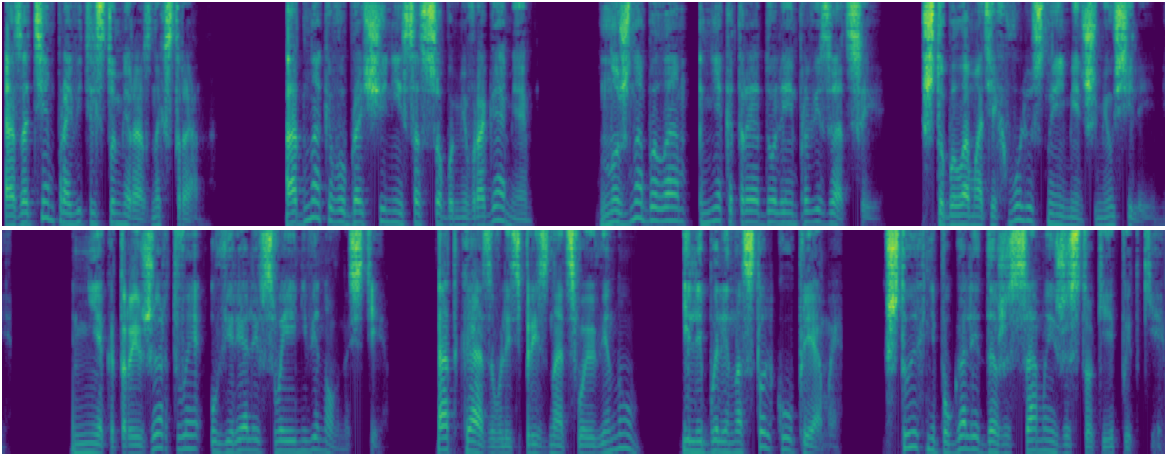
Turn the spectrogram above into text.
а затем правительствами разных стран. Однако в обращении с особыми врагами нужна была некоторая доля импровизации, чтобы ломать их волю с наименьшими усилиями. Некоторые жертвы уверяли в своей невиновности, отказывались признать свою вину или были настолько упрямы, что их не пугали даже самые жестокие пытки.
